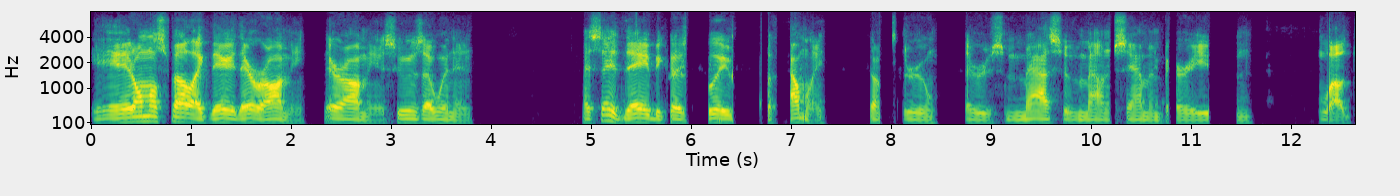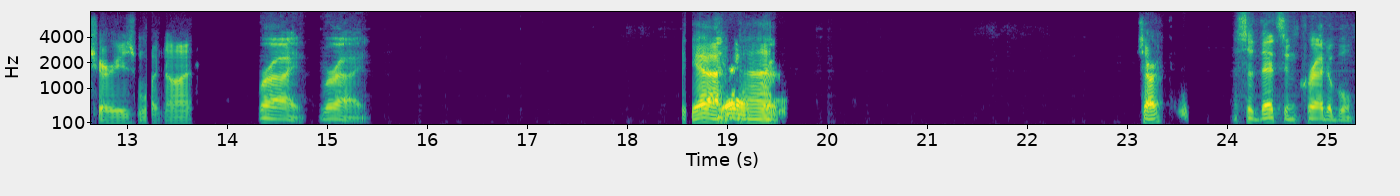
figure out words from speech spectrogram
it almost felt like they they were on me. They were on me as soon as I went in. I say they because I believe the family comes through. There's massive amount of salmon berries and wild cherries and whatnot. Right, right. Yeah. Uh, sorry. I said that's incredible.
